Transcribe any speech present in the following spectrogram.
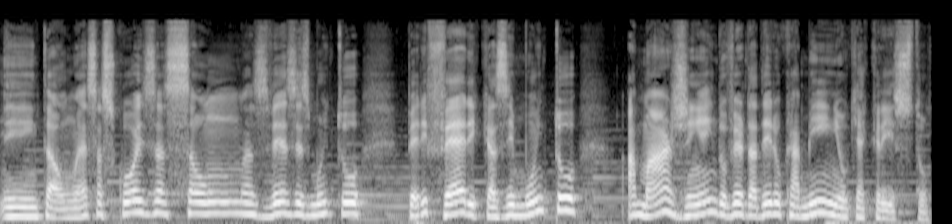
E então, essas coisas são às vezes muito periféricas e muito à margem hein, do verdadeiro caminho que é Cristo.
